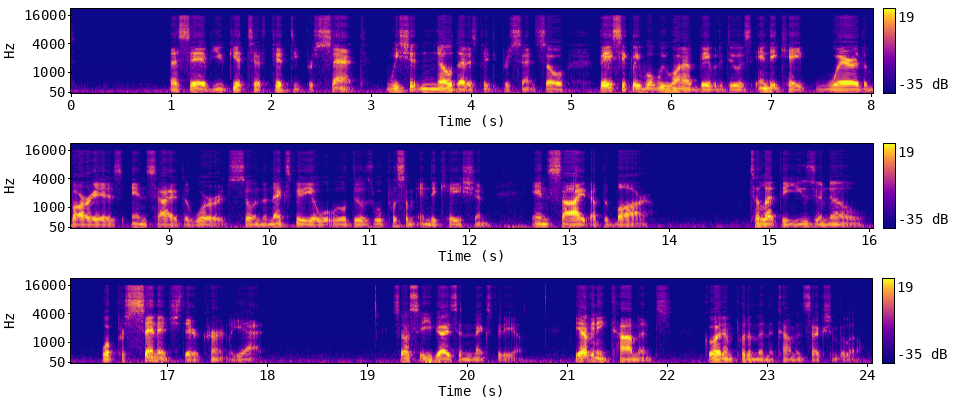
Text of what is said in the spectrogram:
let's say if you get to 50%, we shouldn't know that it's 50%. So basically what we want to be able to do is indicate where the bar is inside the words. So in the next video what we'll do is we'll put some indication inside of the bar to let the user know what percentage they're currently at. So I'll see you guys in the next video. If you have any comments, go ahead and put them in the comment section below.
